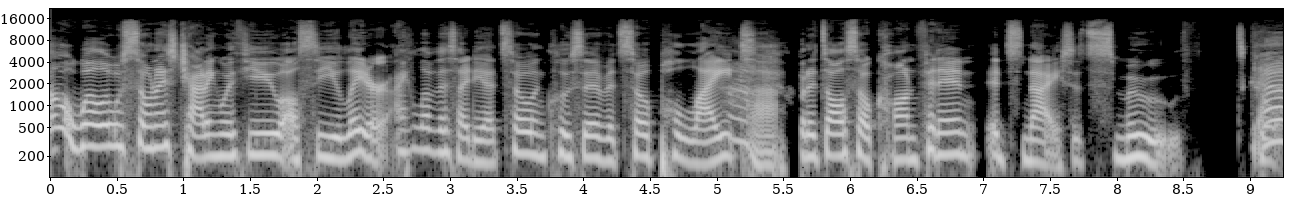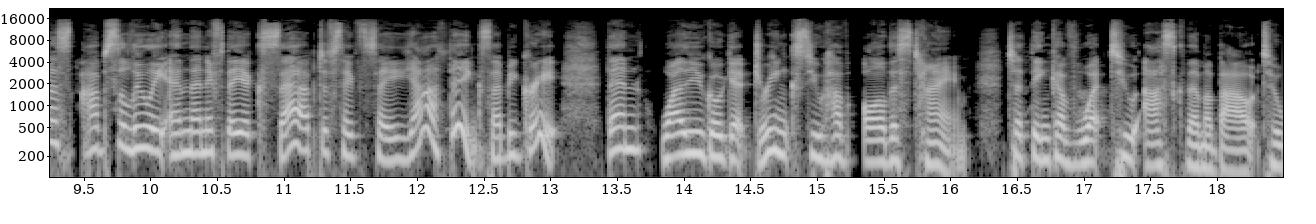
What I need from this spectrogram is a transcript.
oh, well, it was so nice chatting with you. I'll see you later. I love this idea. It's so inclusive, it's so polite, Ah, but it's also confident. It's nice, it's smooth. It's cool. Yes, absolutely. And then if they accept, if they say, yeah, thanks, that'd be great. Then while you go get drinks, you have all this time to think of what to ask them about, to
